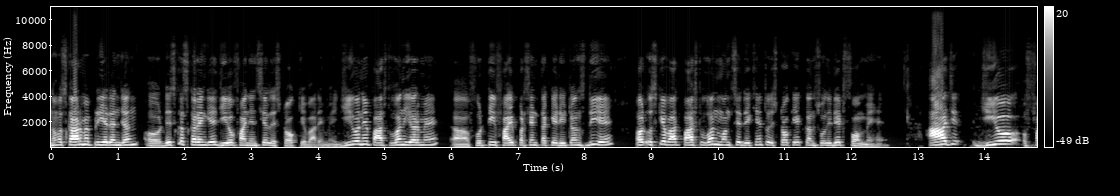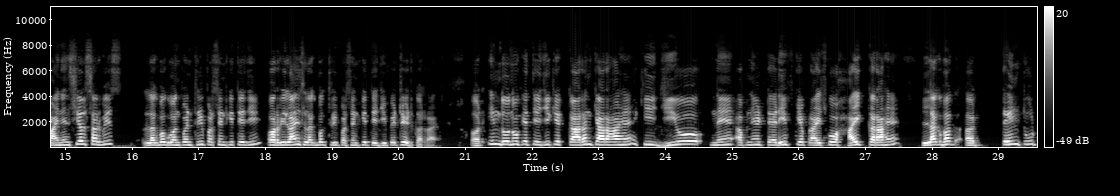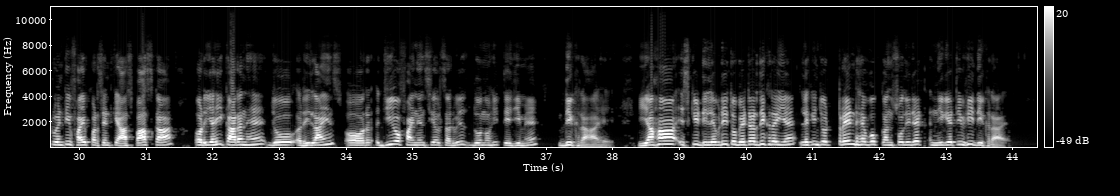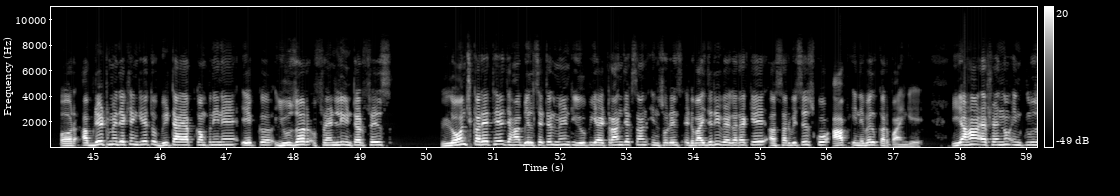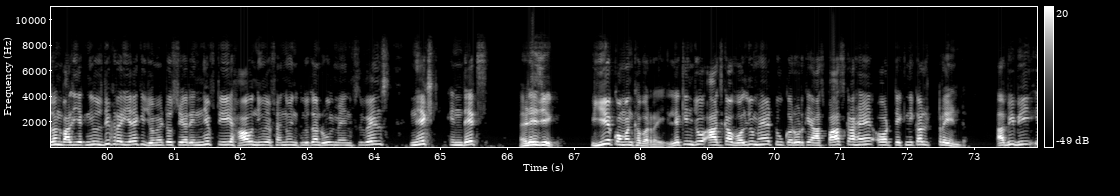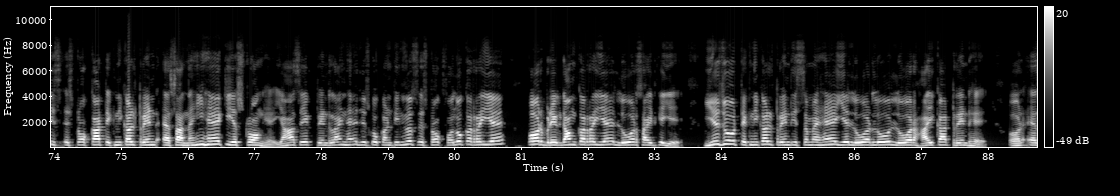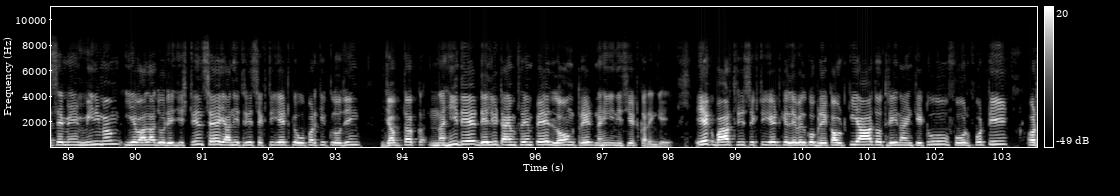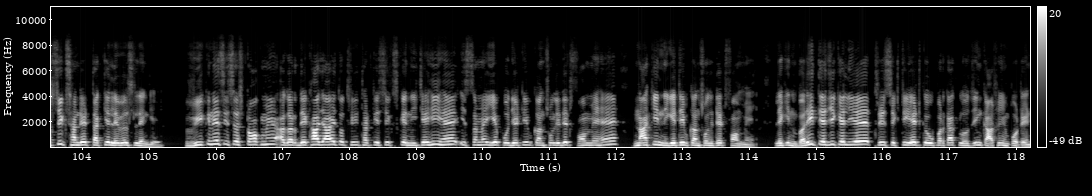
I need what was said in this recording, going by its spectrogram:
नमस्कार, मैं प्रिय रंजन और डिस्कस करेंगे जियो फाइनेंशियल स्टॉक के बारे में। जियो ने पास्ट वन ईयर में फोर्टी फाइव परसेंट तक के रिटर्न्स दिए और उसके बाद पास्ट वन मंथ से देखें तो स्टॉक एक कंसोलिडेट फॉर्म में है। आज जियो फाइनेंशियल सर्विस लगभग 1.3 परसेंट की तेज़ी और रिलायंस लगभग 3 परसेंट की तेज़ी पे ट्रेड कर रहा है। और इन दोनों के तेज़ी के कारण क्या रहा है कि जियो ने अपने टैरिफ के प्राइस को हाइक करा है। लगभग ten to twenty five percent के आसपास का, और यही कारण है जो रिलायंस और जियो फाइनेंशियल सर्विस दोनों ही तेज़ी में दिख रहा है। यहाँ इसकी डिलीवरी तो बेटर दिख रही है, लेकिन जो ट्रेंड है वो कंसोलिडेट निगेटिव ही दिख रहा है। और अपडेट में देखेंगे तो बीटा ऐप कंपनी ने एक यूज़र फ्रेंडली इंटरफेस लॉन्च करे थे, जहाँ bill settlement UPI transaction insurance advisory वगैरह के सर्विसेज़ को आप इनेबल कर पाएँगे। यहाँ एफ़ एन ओ इंक्लूजन वाली एक न्यूज़ दिख रही है कि Zomato share in Nifty how new F N O inclusion rule में इन्फ्लुएंस नेक्स्ट इंडेक्स रेजिक ये कॉमन खबर रही, लेकिन जो आज का वॉल्यूम है टू करोड़ के आसपास का है और टेक्निकल ट्रेंड अभी भी इस स्टॉक का टेक्निकल ट्रेंड ऐसा नहीं है कि ये स्ट्रॉन्ग है। यहाँ से एक ट्रेंड लाइन है जिसको कंटिन्यूस स्टॉक फॉलो कर रही है और ब्रेकडाउन कर रही है लोअर साइड के ये। ये जो टेक्निकल ट्रेंड इस समय है ये लोअर लो लोअर हाई का ट्रेंड है। और ऐसे में मिनिमम ये वाला जो रेजिस्टेंस है यानी 368 के ऊपर की क्लोजिंग जब तक नहीं दे डेली टाइम फ्रेम पे लॉन्ग ट्रेड नहीं इनिशिएट करेंगे। एक बार 368 के लेवल को ब्रेकआउट किया तो 392, 440 और 600 तक के लेवल्स लेंगे। वीकनेस इस स्टॉक में अगर देखा जाए तो 336 के नीचे ही है। इस समय ये पॉजिटिव कंसोलिडेट फॉर्म में है, ना कि निगेटिव कंसोलिडेट फॉर्म में लेकिन बड़ी तेज़ी के लिए 368 के ऊपर का क्लोजिंग काफ़ी इंपॉर्टेंट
